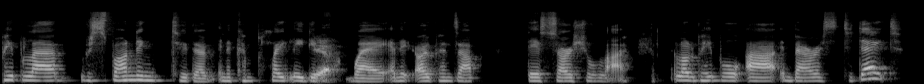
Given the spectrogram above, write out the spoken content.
people are responding to them in a completely different yeah. way and it opens up their social life a lot of people are embarrassed to date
